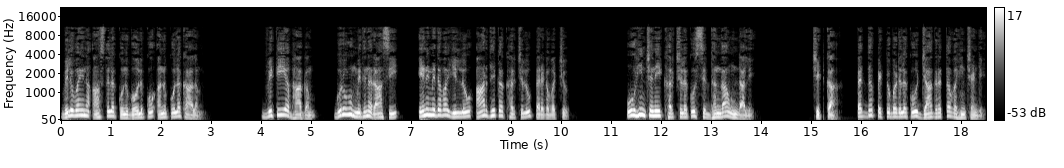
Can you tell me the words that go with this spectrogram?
విలువైన ఆస్తుల కొనుగోలుకు అనుకూల కాలం. ద్వితీయ భాగం గురువు మిథున రాశి ఎనిమిదవ ఇల్లు ఆర్థిక ఖర్చులు పెరగవచ్చు. ఊహించని ఖర్చులకు సిద్ధంగా ఉండాలి. చిట్కా పెద్ద పెట్టుబడులకు జాగ్రత్త వహించండి.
